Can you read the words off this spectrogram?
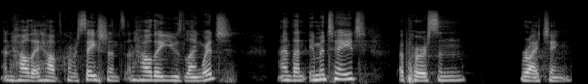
and how they have conversations and how they use language and then imitate a person writing.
